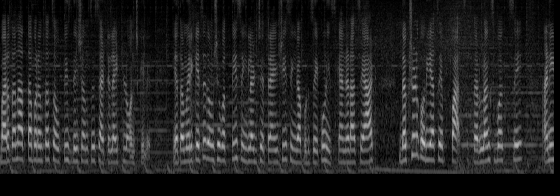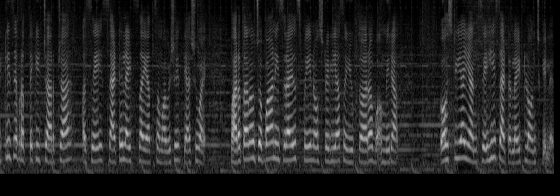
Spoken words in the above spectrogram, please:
भारतानं आत्तापर्यंत चौतीस देशांचे सॅटेलाइट लॉन्च केलेत. यात अमेरिकेचे दोनशे बत्तीस इंग्लंडचे त्र्याऐंशी सिंगापूरचे एकोणीस कॅनडाचे आठ दक्षिण कोरियाचे पाच तर लंग्सबर्गचे आणि इटलीचे प्रत्येकी चार चार असे सॅटेलाइटचा यात समावेश आहे. त्याशिवाय भारतानं जपान इस्रायल स्पेन ऑस्ट्रेलिया संयुक्त अरब अमिरात ऑस्ट्रिया यांचेही सॅटेलाइट लाँच केलेत.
